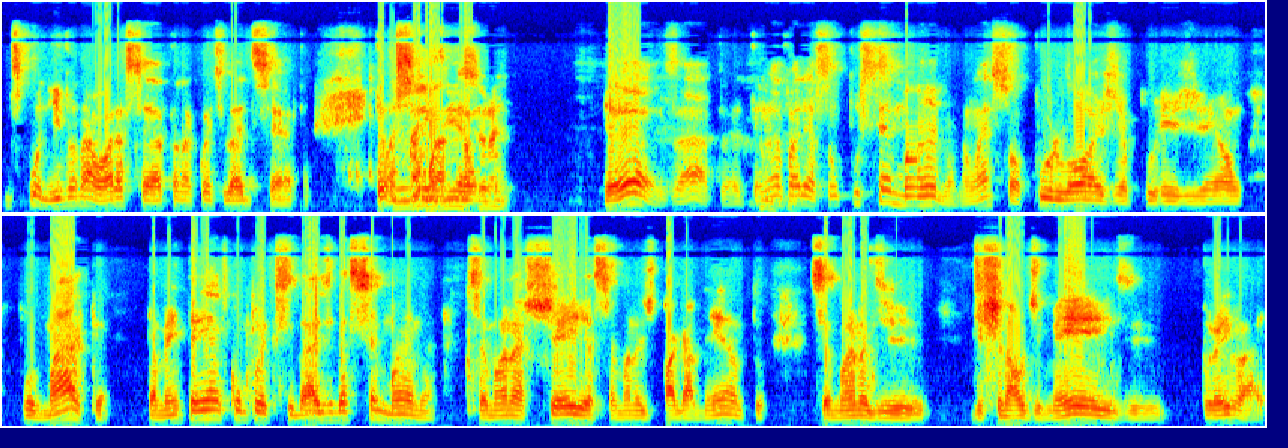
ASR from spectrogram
disponível na hora certa, na quantidade certa. Então, essa é, uma, isso, é, né? é, exato. É, tem a variação por semana, não é só por loja, por região, por marca. Também tem a complexidade da semana. Semana cheia, semana de pagamento, semana de, de final de mês e por aí vai.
